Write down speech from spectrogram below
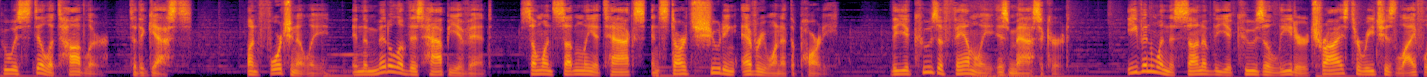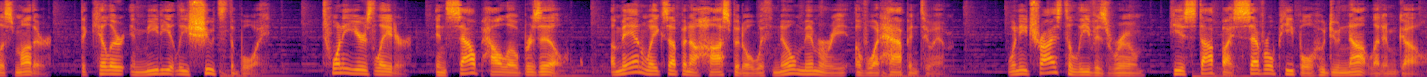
who is still a toddler, to the guests. Unfortunately, in the middle of this happy event, someone suddenly attacks and starts shooting everyone at the party. The Yakuza family is massacred. Even when the son of the Yakuza leader tries to reach his lifeless mother, the killer immediately shoots the boy. 20 years later, in Sao Paulo, Brazil, a man wakes up in a hospital with no memory of what happened to him. When he tries to leave his room, he is stopped by several people who do not let him go.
